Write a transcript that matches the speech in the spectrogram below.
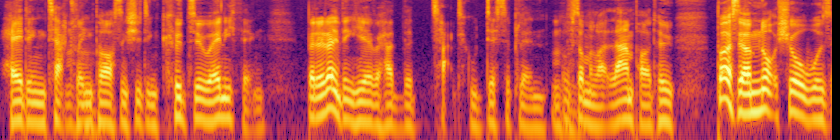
heading, tackling, mm-hmm. passing, shooting, could do anything. But I don't think he ever had the tactical discipline mm-hmm. of someone like Lampard, who, personally, I'm not sure was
